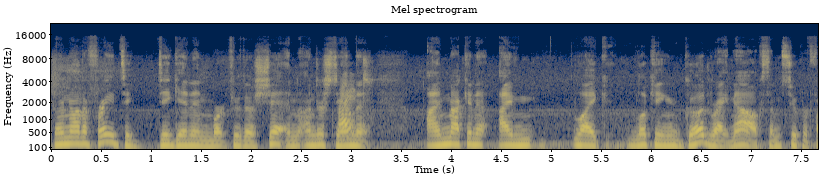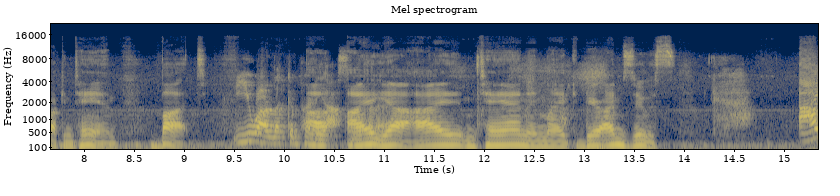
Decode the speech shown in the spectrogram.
they're not afraid to dig in and work through their shit and understand Right. that I'm not gonna. I'm like looking good right now because I'm super fucking tan, but. You are looking pretty Uh, awesome. I yeah, I'm tan and like beer. I'm Zeus. I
